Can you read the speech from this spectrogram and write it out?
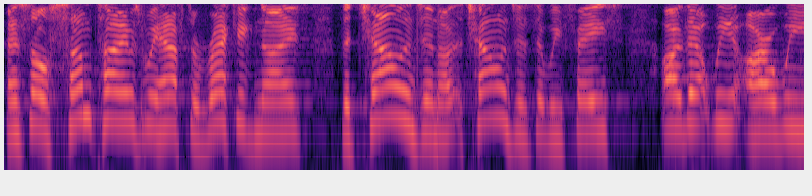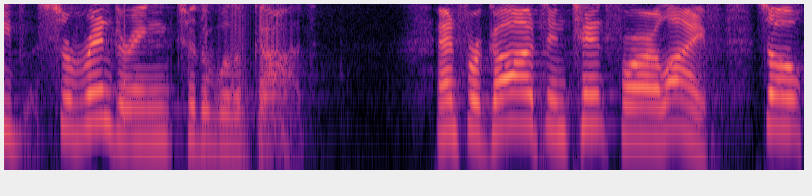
And so sometimes we have to recognize the challenge and uh, challenges that we face are that we are we surrendering to the will of God and for God's intent for our life. So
